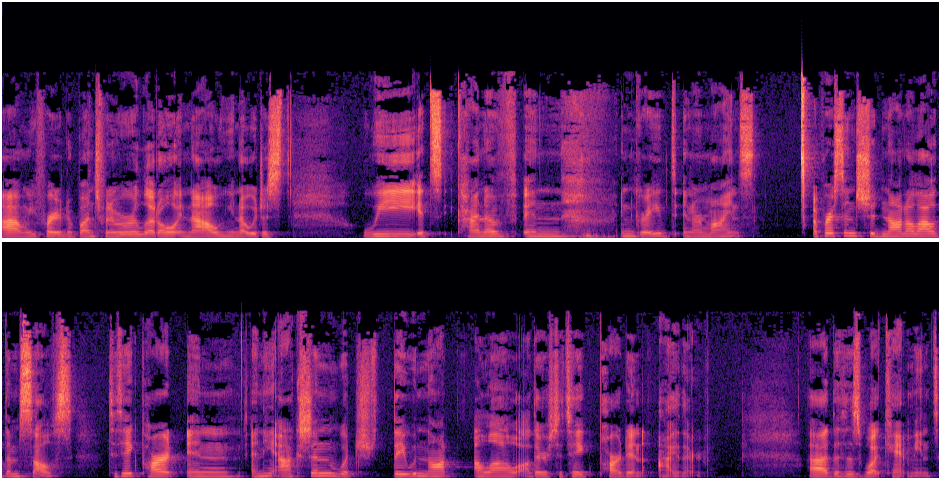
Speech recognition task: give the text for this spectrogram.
Um, we've heard it a bunch when we were little, and now, you know, we just we it's kind of in, engraved in our minds. A person should not allow themselves to take part in any action which they would not allow others to take part in either. Uh, this is what Kant means.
